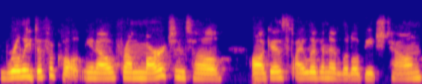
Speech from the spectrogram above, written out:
really difficult. You know, from March until August, I live in a little beach town.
